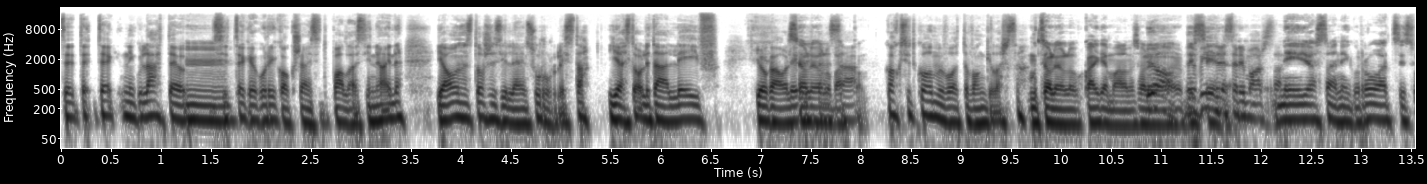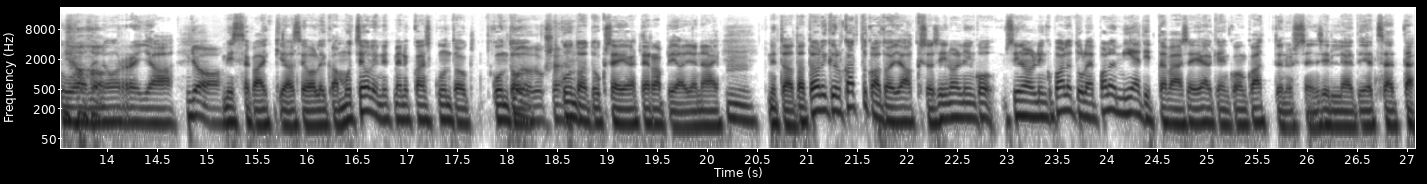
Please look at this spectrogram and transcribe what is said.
se, te, te, niinku lähtee, mm. Sitten tekee joku rikoksen ja sitten palaa sinne aina. Ja on se tosi silleen surullista. Ja sitten oli tämä Leif, joka oli, Se oli ollut pakko. 23 vuotta vankilassa. Mutta se oli ollut kaiken maailman. Se oli Joo, ollut vissiin- viidessä eri maassa. Niin, jossain niinku Ruotsi, Suomi, Joo. Norja, Joo. missä kaikkialla se olikaan. Mutta se oli nyt mennyt myös kunto, kunto, Kuntoutukseen. kuntoutukseen ja terapiaan ja näin. Mm. Niin tota, toi oli kyllä, kattokaa tuo jakso. Siinä oli, niinku, siinä oli niinku paljon, tulee paljon mietittävää sen jälkeen, kun on kattonut sen silleen, tiiätsä, että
